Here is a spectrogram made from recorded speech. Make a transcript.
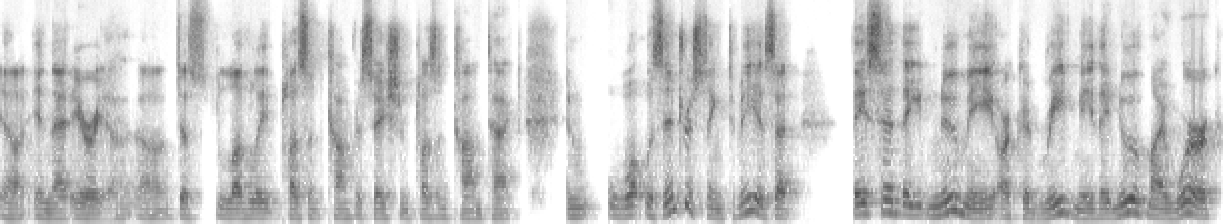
uh, in that area. Uh, just lovely, pleasant conversation, pleasant contact. And what was interesting to me is that they said they knew me or could read me, they knew of my work.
